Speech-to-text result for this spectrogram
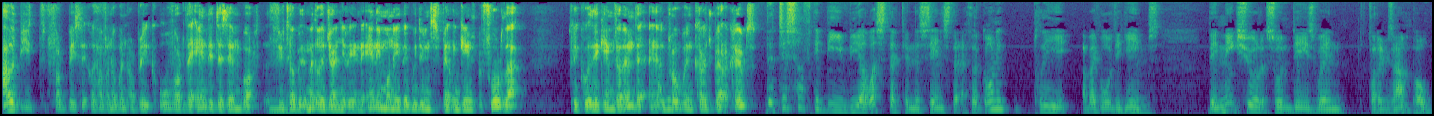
I would be for basically having a winter break over the end of December through mm. to about the middle of January, and any money that we'd have spent on games before that could go to the games around it, and it would mm. probably encourage better crowds. They just have to be realistic in the sense that if they're going to play a big load of games, they make sure it's on days when, for example,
